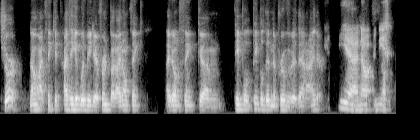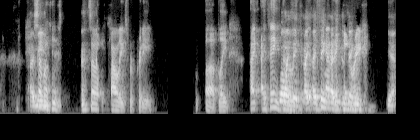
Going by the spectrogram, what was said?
Sure. No, I think it. I think it would be different, but I don't think. I don't think um, people people didn't approve of it then either. Yeah. No. I mean, I some of his some of his colleagues were pretty uh, blatant. I, I think. Well, though, I think I, I think I think the thing, yeah.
